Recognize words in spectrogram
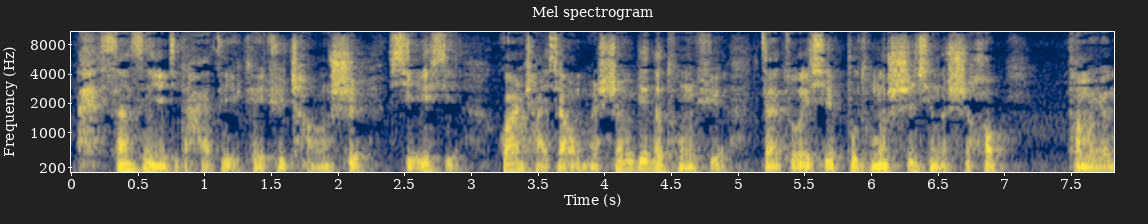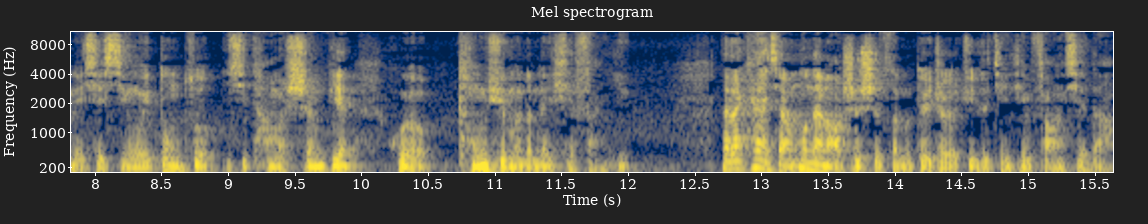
哎，三四年级的孩子也可以去尝试写一写，观察一下我们身边的同学在做一些不同的事情的时候，他们有哪些行为动作，以及他们身边会有同学们的哪些反应。那来看一下木南老师是怎么对这个句子进行仿写的。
